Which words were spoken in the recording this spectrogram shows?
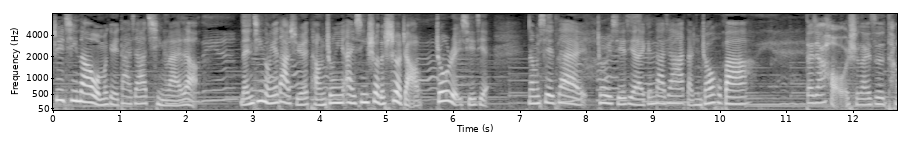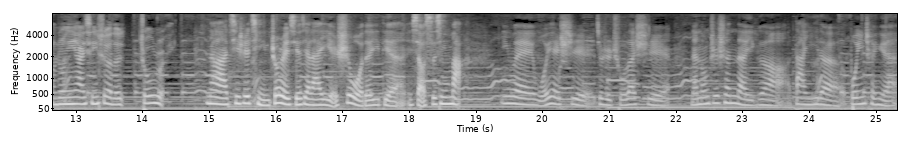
这一期呢，我们给大家请来了南京农业大学唐中英爱心社的社长周蕊学姐。那么现在，周蕊学姐来跟大家打声招呼吧。大家好，我是来自唐中英爱心社的周蕊。那其实请周蕊学姐来也是我的一点小私心吧。因为我也是，就是除了是南农之声的一个大一的播音成员，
